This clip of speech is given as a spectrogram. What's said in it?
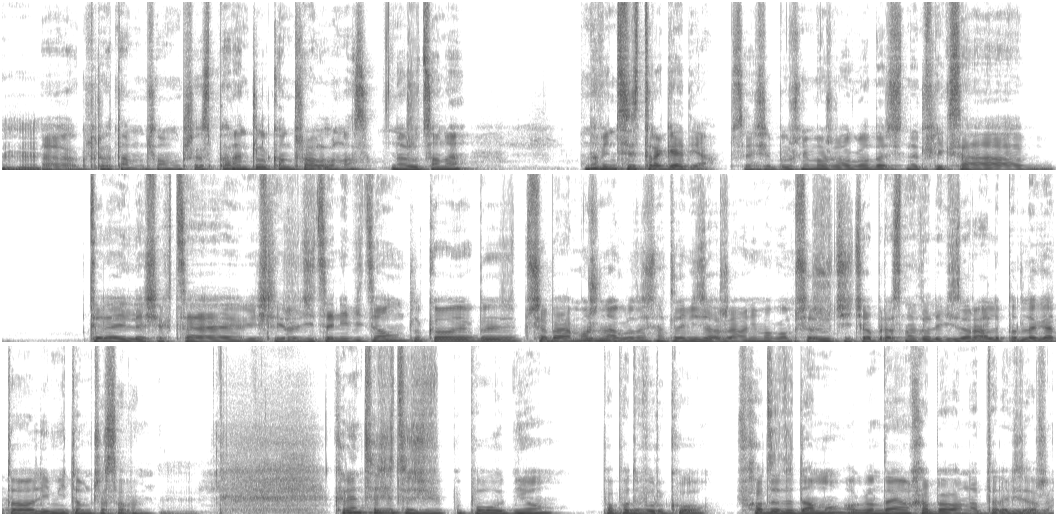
Mhm. e, które tam są przez parental control u nas narzucone. No więc jest tragedia. W sensie, bo już nie można oglądać Netflixa tyle, ile się chce, jeśli rodzice nie widzą, tylko jakby trzeba, można oglądać na telewizorze, oni mogą przerzucić obraz na telewizor, ale podlega to limitom czasowym. Kręcę się coś po południu, po podwórku, wchodzę do domu, oglądają HBO na telewizorze.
